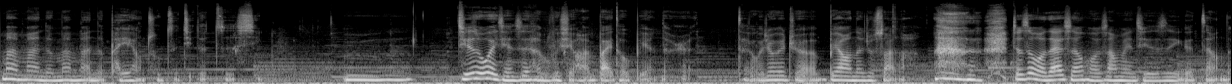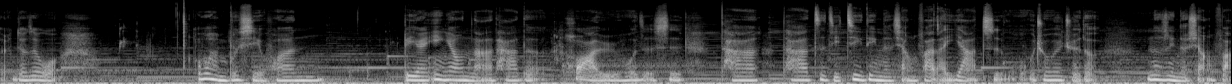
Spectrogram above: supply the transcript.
慢慢的、慢慢的培养出自己的自信。嗯，其实我以前是很不喜欢拜托别人的人，对我就会觉得不要那就算了。就是我在生活上面其实是一个这样的人，就是我我很不喜欢。别人硬要拿他的话语，或者是他他自己既定的想法来压制我，我就会觉得那是你的想法，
